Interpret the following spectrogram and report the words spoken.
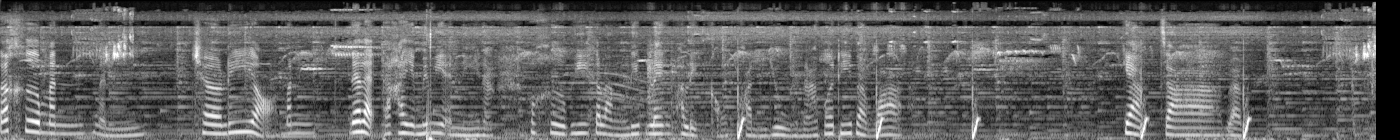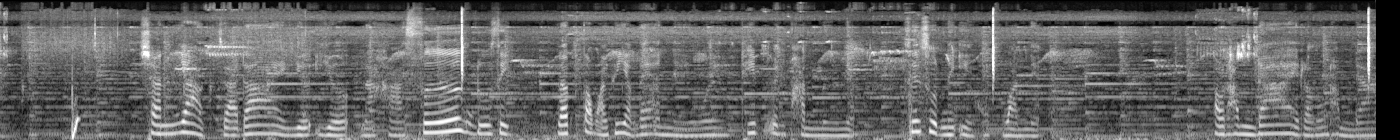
ก็คือมันเหมือนเชอร์รี่หรอ มันนี่แหละ ถ้าใครยังไม่มีอันนี้นะ ก็คือพี่กำลังรีบเร่งผลิตของขวัญอยู่นะ เพื่อที่แบบว่า อยากจะแบบ ฉันอยากจะได้เยอะๆนะคะ ซึ่งดูสิ แล้วต่อไปพี่อยากได้อันนี้เว้ยที่เป็นพันหนึ่งเนี่ยสิ้นสุดในอีก 6 วันเนี่ย เราทำได้เราต้องทำได้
